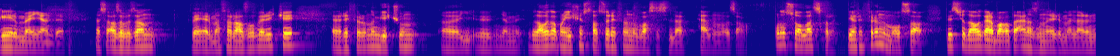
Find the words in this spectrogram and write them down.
qeyri-müəyyəndir. Məsələn, Azərbaycan və Ermənistan razılıq verir ki, referendum yekun yəni Dağlıq Qarabağın yekun statusu referendum vasitəsilə həll olunacaq. Burada suallar çıxır. Ya referendum olsa, biz ki, Dağlıq Qarabağda ən azından ermənilərin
